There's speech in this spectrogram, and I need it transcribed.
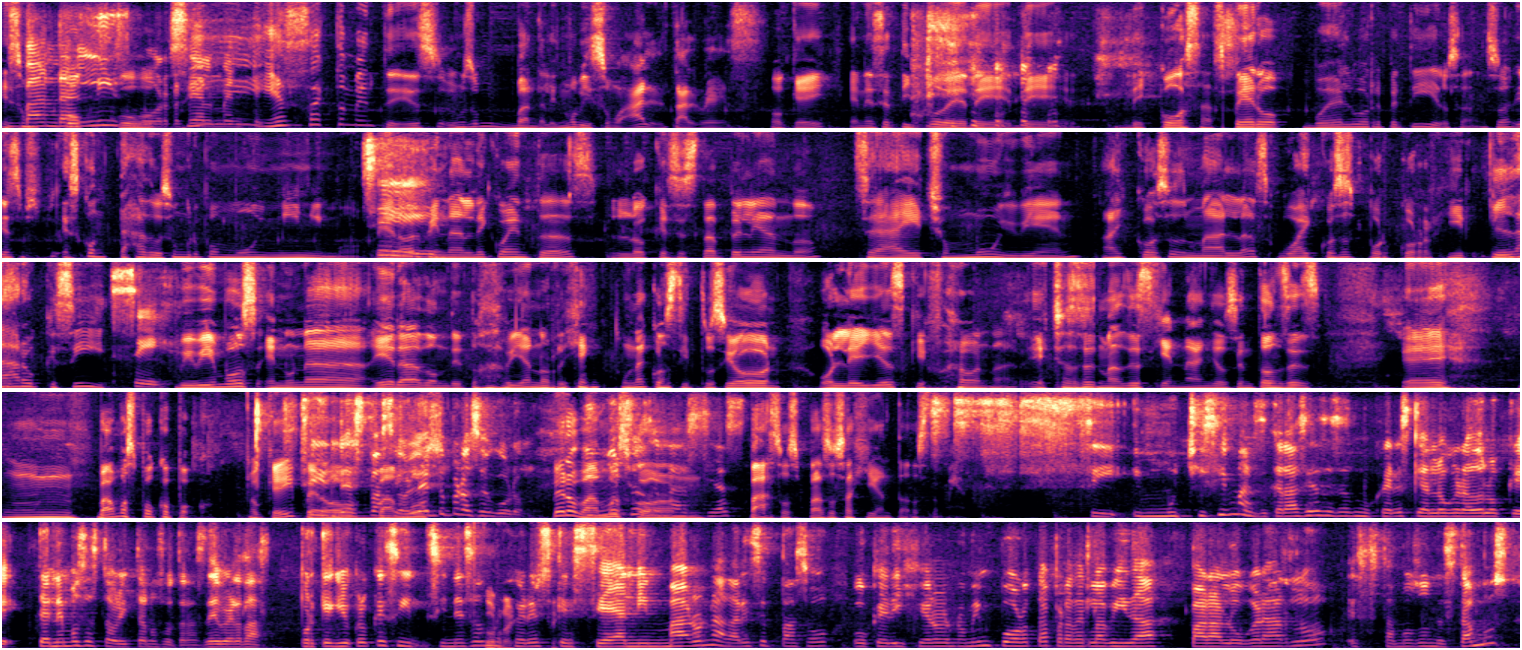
es un Vandalismo, poco- realmente. Sí, exactamente. Es, es un vandalismo visual, tal vez. ¿Ok? En ese tipo de, de- de- de cosas. Pero vuelvo a repetir, o sea, es, es contado, es un grupo muy mínimo. Sí. Pero al final de cuentas, lo que se está peleando se ha hecho muy bien. Hay cosas malas o hay cosas por corregir. Claro que sí. Sí. Vivimos en una era donde todavía nos rigen una constitución o leyes que fueron hechas hace más de 100 años. Entonces, eh, mm, vamos poco a poco, ¿ok? Pero sí, despacio, vamos, lento pero seguro. pero vamos con gracias. pasos, pasos agigantados también. Sí, y muchísimas gracias a esas mujeres que han logrado lo que tenemos hasta ahorita nosotras, de verdad. Porque yo creo que sin, sin esas Correcto, mujeres sí. que se animaron a dar ese paso o que dijeron, no me importa perder la vida para lograrlo, estamos donde estamos.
